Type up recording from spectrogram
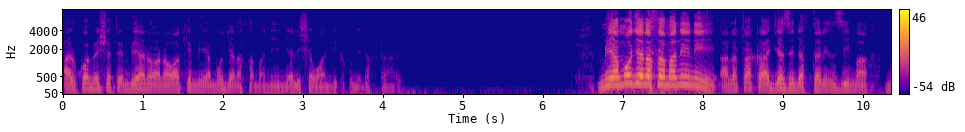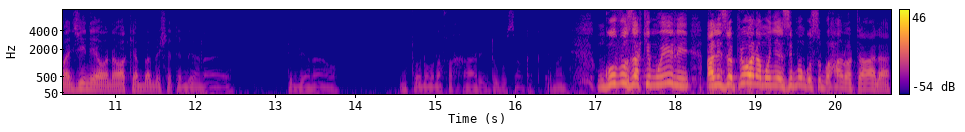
alikuwa ameshatembea na wanawake mia moja na themanini. Alishawaandika kwenye daftari mia moja na themanini. Anataka ajaze daftari nzima majini ya wanawake ambayo ameshatembea naye. Tembea nao. Mtu anaona fahari ndugu zangu katika imani. Nguvu za kimwili alizopewa na mwenyezi mungu subhanahu wa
